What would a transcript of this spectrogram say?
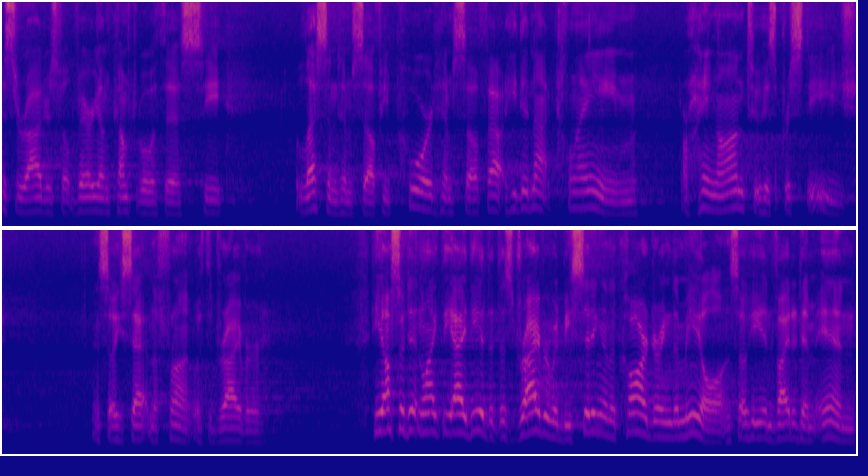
Mr. Rogers felt very uncomfortable with this. He lessened himself, he poured himself out. He did not claim or hang on to his prestige. And so he sat in the front with the driver. He also didn't like the idea that this driver would be sitting in the car during the meal, and so he invited him in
